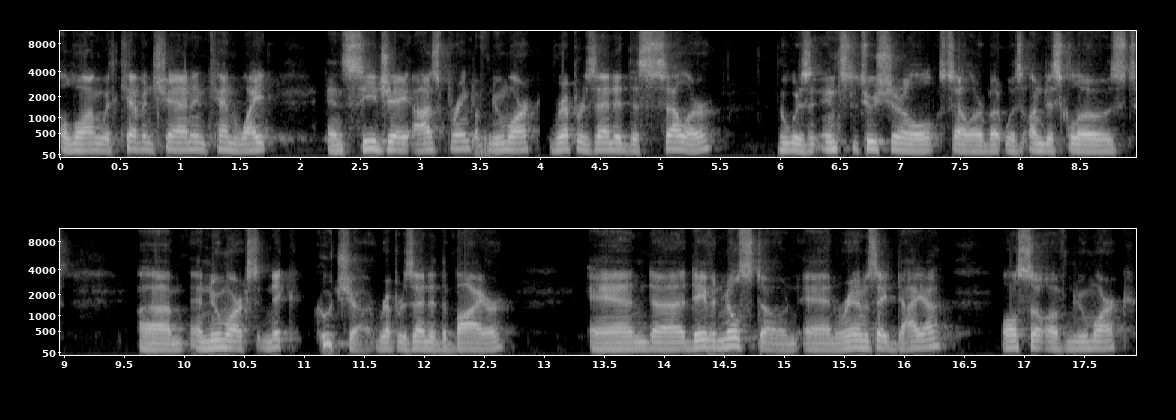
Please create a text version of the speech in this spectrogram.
along with Kevin Shannon, Ken White, and CJ Osbrink of Newmark, represented the seller, who was an institutional seller but was undisclosed. Um, and Newmark's Nick Kucha represented the buyer, and uh, David Millstone and Ramsey Daya, also of Newmark,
